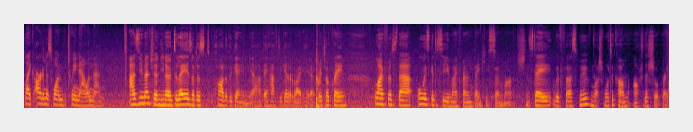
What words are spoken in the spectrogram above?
like Artemis 1 between now and then. As you mentioned, you know, delays are just part of the game. Yeah, they have to get it right here. Rachel Crane, live for us there. Always good to see you, my friend. Thank you so much. And stay with First Move. Much more to come after this short break.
